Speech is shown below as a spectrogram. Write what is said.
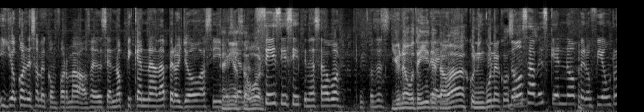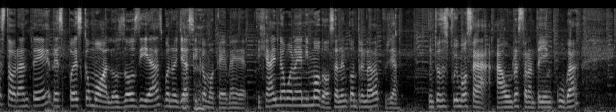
y yo con eso me conformaba o sea yo decía no pican nada pero yo así Tenía decía, no. sabor. sí sí sí tenía sabor entonces Y una botellita de, de tabasco, ninguna cosa. no sabes que no pero fui a un restaurante después como a los dos días bueno ya así como que me dije ay no bueno ya ni modo o sea no encontré nada pues ya entonces fuimos a, a un restaurante ahí en Cuba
